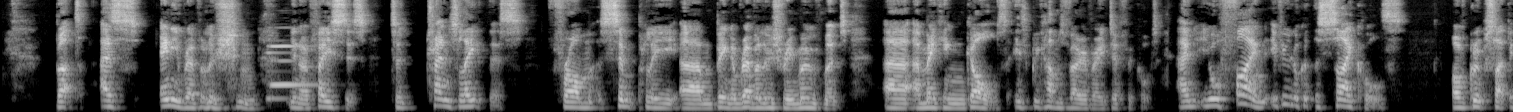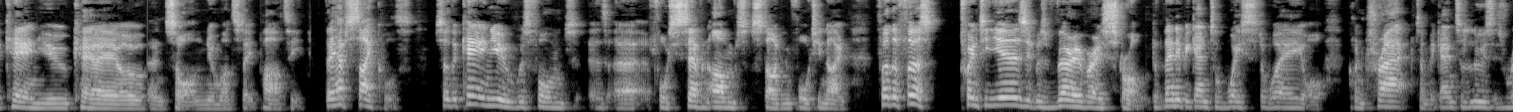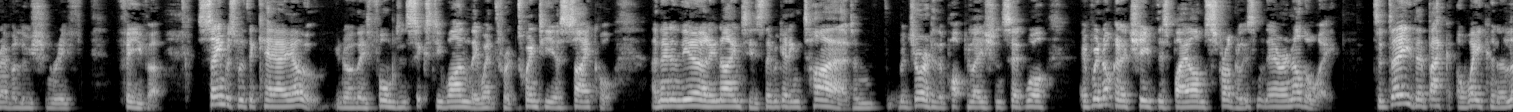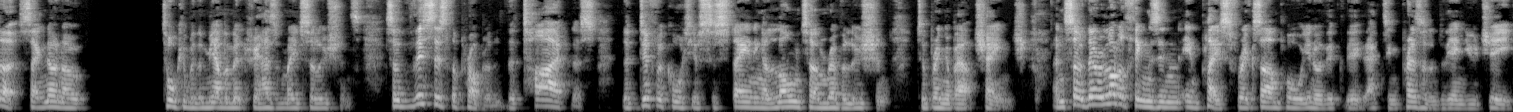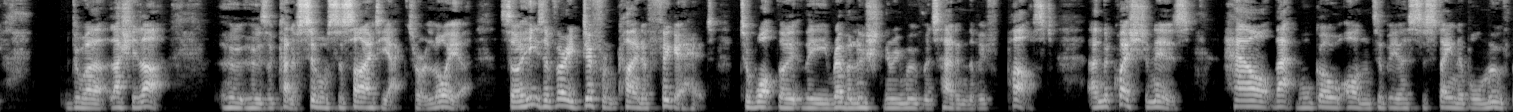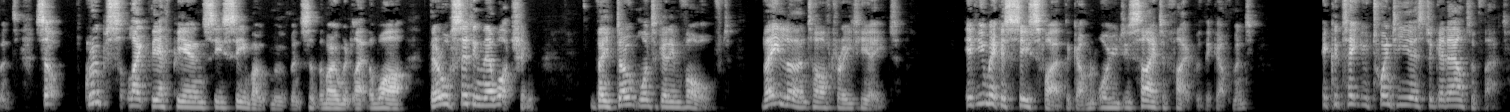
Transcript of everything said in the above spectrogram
But as any revolution, you know, faces, to translate this from simply um, being a revolutionary movement uh, and making goals, it becomes very, very difficult. And you'll find if you look at the cycles of groups like the KNU, KIO, and so on, New Mon State Party, they have cycles. So the KNU was formed as uh, 47, arms started in 49. For the first 20 years, it was very, very strong, but then it began to waste away or contract and began to lose its revolutionary f- fever. Same as with the KIO. You know, they formed in 61, they went through a 20 year cycle. And then in the early 90s, they were getting tired, and the majority of the population said, well, if we're not going to achieve this by armed struggle, isn't there another way? Today, they're back awake and alert, saying, no, no, talking with the Myanmar military hasn't made solutions. So this is the problem, the tiredness, the difficulty of sustaining a long-term revolution to bring about change. And so there are a lot of things in, in place. For example, you know, the, the acting president of the NUG, Duwa Lashi La, who, who's a kind of civil society actor, a lawyer. So he's a very different kind of figurehead to what the, the revolutionary movements had in the past. And the question is, how that will go on to be a sustainable movement. So groups like the FPNCC movements at the moment, like the WA, they're all sitting there watching. They don't want to get involved. They learnt after 88. If you make a ceasefire with the government or you decide to fight with the government, it could take you 20 years to get out of that.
